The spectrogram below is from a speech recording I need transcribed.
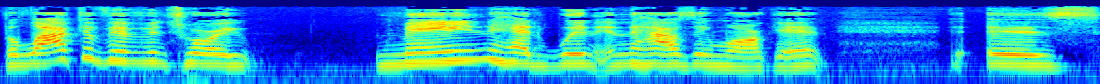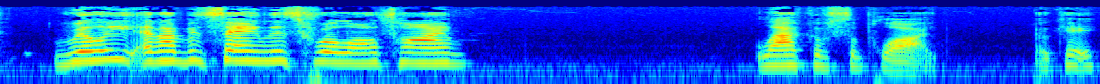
the lack of inventory, main headwind in the housing market, is really, and I've been saying this for a long time, lack of supply. Okay,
